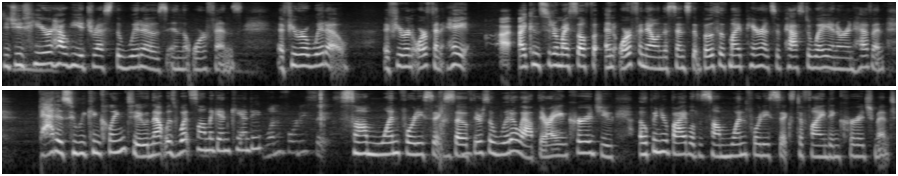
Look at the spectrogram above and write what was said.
Did you mm-hmm. hear how he addressed the widows and the orphans? If you're a widow, if you're an orphan, hey, I, consider myself an orphan now in the sense that both of my parents have passed away and are in heaven that is who we can cling to. And that was what psalm again, Candy? 146. Psalm 146. Mm -hmm. So if there's a widow out there, I encourage you, open your Bible to Psalm 146 to find encouragement.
